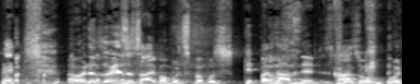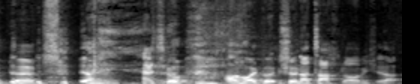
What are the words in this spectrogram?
Aber das, so ist es halt. Man muss, man muss Kind beim Namen nennen. Es war so. Und, äh, ja, also, auch heute wird ein schöner Tag, glaube ich. Ja.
